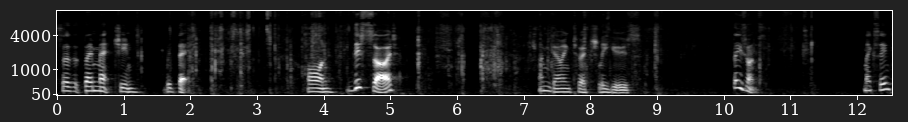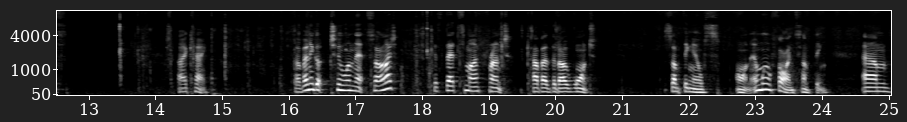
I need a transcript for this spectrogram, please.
so that they match in with that. On this side, I'm going to actually use these ones. Make sense? Okay. So I've only got two on that side because that's my front cover that I want something else on. And we'll find something. Um,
